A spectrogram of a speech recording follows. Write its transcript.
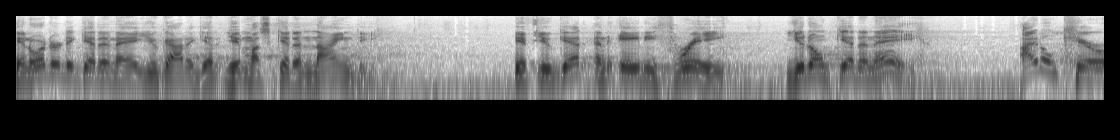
In order to get an A, you got to get you must get a 90. If you get an 83, you don't get an A. I don't care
